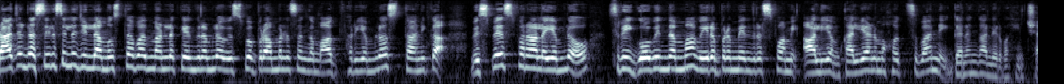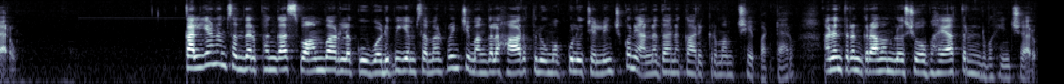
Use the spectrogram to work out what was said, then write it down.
రాజన్న సిరిసిల్ల జిల్లా ముస్తాబాద్ మండల కేంద్రంలో విశ్వ బ్రాహ్మణ సంఘం ఆధ్వర్యంలో స్థానిక విశ్వేశ్వరాలయంలో శ్రీ గోవిందమ్మ వీరబ్రహ్మేంద్ర స్వామి ఆలయం కళ్యాణ మహోత్సవాన్ని ఘనంగా నిర్వహించారు. కళ్యాణం సందర్భంగా స్వామివారులకు వడిబియ్యం సమర్పించి మంగళ హారతులు మొక్కులు చెల్లించుకుని అన్నదాన కార్యక్రమం చేపట్టారు. అనంతరం గ్రామంలో శోభయాత్ర నిర్వహించారు.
